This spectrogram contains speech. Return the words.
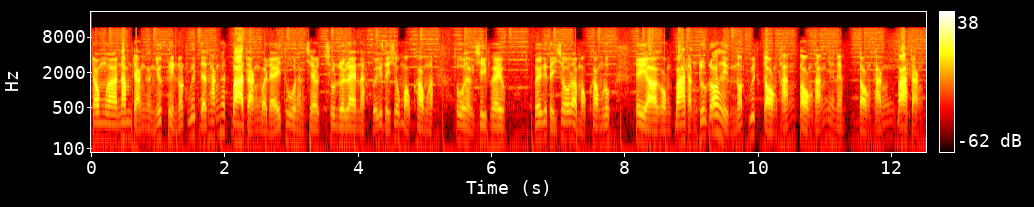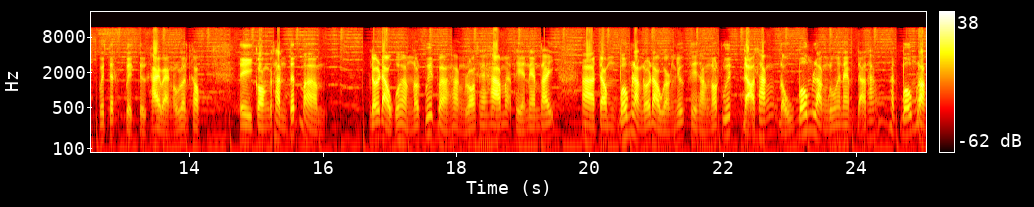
trong à, uh, 5 trận gần nhất thì Norwich đã thắng hết 3 trận và để thua thằng Sunderland nè với cái tỷ số 1-0 nè, thua thằng Sheffield với cái tỷ số là 1-0 luôn. Thì à, còn 3 trận trước đó thì Norwich toàn thắng, toàn thắng nha anh em, toàn thắng 3 trận với tích biệt từ hai bàn đổ lên không. Thì còn cái thành tích mà đối đầu của thằng Norwich và thằng Rotherham á, thì anh em thấy à, trong 4 lần đối đầu gần nhất thì thằng Norwich đã thắng đủ 4 lần luôn anh em đã thắng hết 4 lần.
